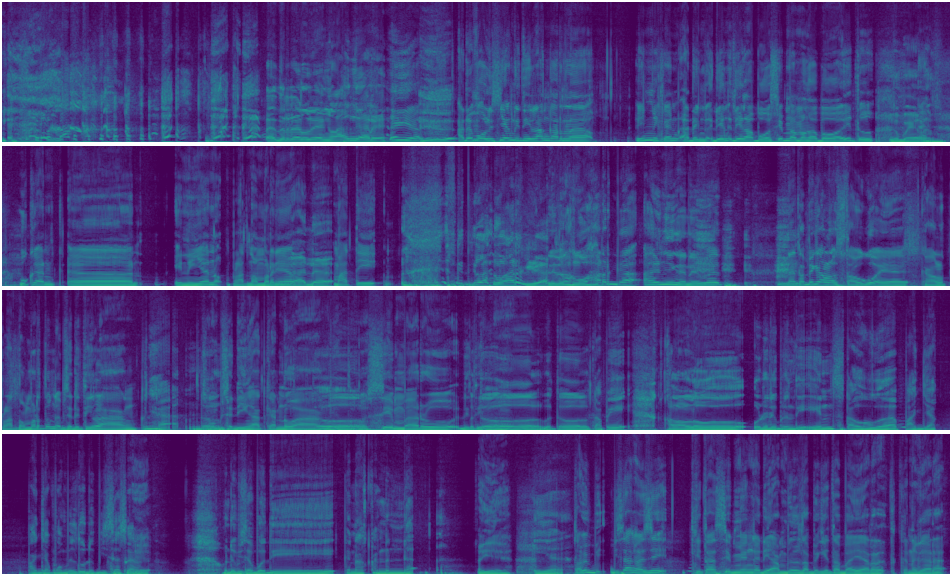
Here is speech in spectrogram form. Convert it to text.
Ada lu yang ngelanggar ya. iya. Ada polisi yang ditilang karena ini kan ada yang dia dia nggak bawa SIM sama nggak bawa itu. Nggak. Eh, bukan eh, ininya plat nomornya ada. mati. Ditilang warga. Ditilang warga anjing aneh banget. Nah tapi kalau setahu gue ya kalau plat nomor tuh nggak bisa ditilang. Ya, Cuma bisa diingatkan doang gitu. SIM baru ditilang. Betul, betul. Tapi kalau lu udah diberhentiin, setahu gua pajak pajak mobil tuh udah bisa sekarang. Iya. Udah bisa buat dikenakan denda. Oh, iya. Iya. Tapi bi- bisa nggak sih kita SIM-nya nggak diambil tapi kita bayar ke negara?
